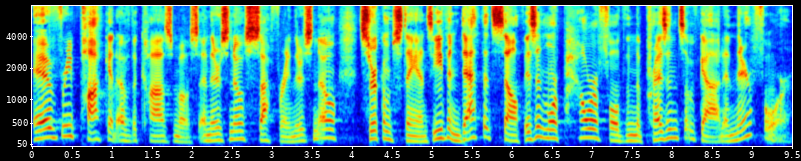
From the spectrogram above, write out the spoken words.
every pocket of the cosmos, and there's no suffering, there's no circumstance, even death itself isn't more powerful than the presence of God, and therefore,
